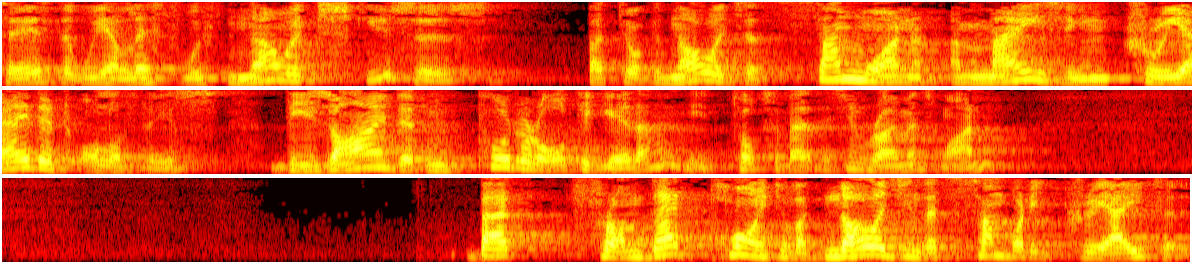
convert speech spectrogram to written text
says that we are left with no excuses but to acknowledge that someone amazing created all of this, designed it and put it all together. He talks about this in Romans 1. But from that point of acknowledging that somebody created,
